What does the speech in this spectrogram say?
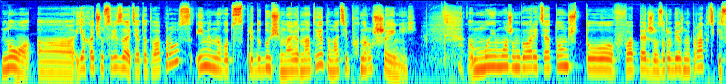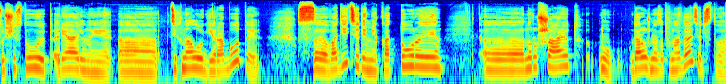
но э, я хочу связать этот вопрос именно вот с предыдущим, наверное, ответом о типах нарушений. Мы можем говорить о том, что, опять же, в зарубежной практике существуют реальные э, технологии работы с водителями, которые Э, нарушают ну, дорожное законодательство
